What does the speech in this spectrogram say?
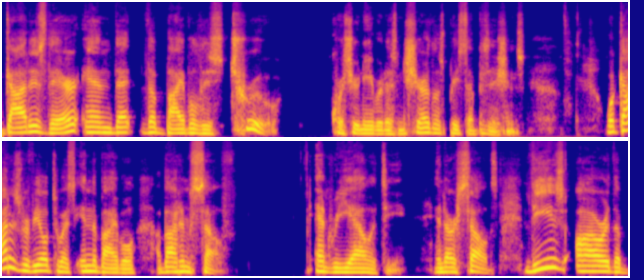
God is there and that the Bible is true. Of course, your neighbor doesn't share those presuppositions. What God has revealed to us in the Bible about himself and reality and ourselves, these are the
